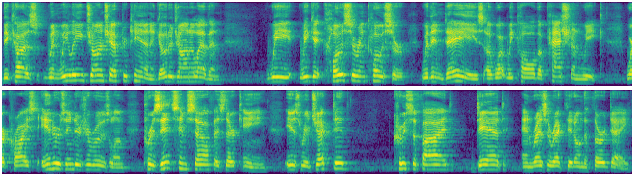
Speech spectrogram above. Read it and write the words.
Because when we leave John chapter 10 and go to John 11, we, we get closer and closer within days of what we call the Passion Week, where Christ enters into Jerusalem, presents himself as their king, is rejected, crucified, dead, and resurrected on the third day.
